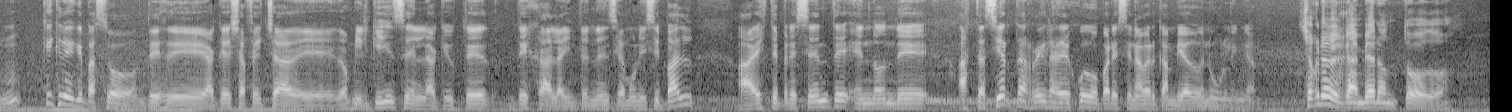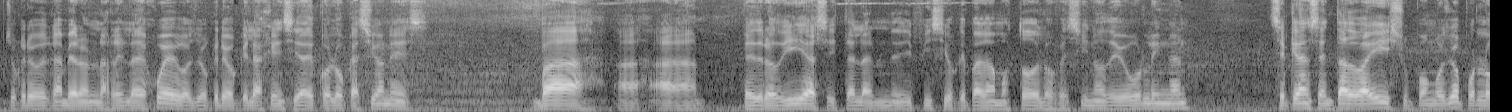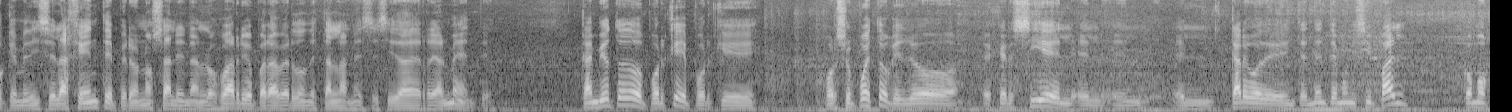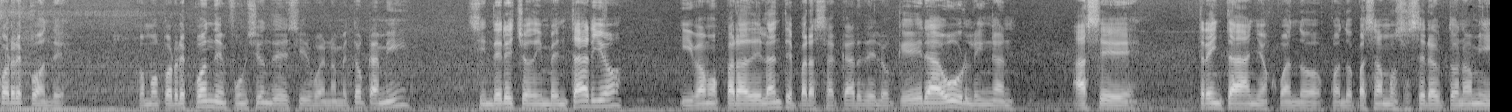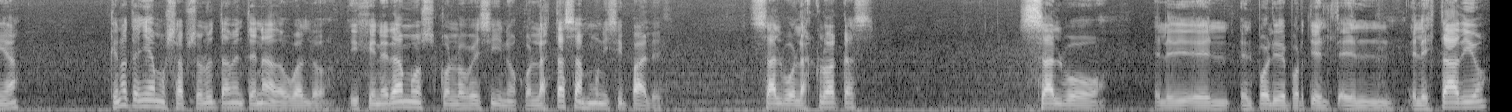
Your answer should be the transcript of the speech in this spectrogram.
¿Qué cree que pasó desde aquella fecha de 2015 en la que usted deja la Intendencia Municipal? A este presente en donde hasta ciertas reglas del juego parecen haber cambiado en Hurlingham? Yo creo que cambiaron todo. Yo creo que cambiaron las reglas de juego. Yo creo que la agencia de colocaciones va a, Pedro Díaz, se instala en un edificio que pagamos todos los vecinos de Hurlingham. Se quedan sentados ahí, supongo yo, por lo que me dice la gente, pero no salen a los barrios para ver dónde están las necesidades realmente. Cambió todo, ¿por qué? Porque por supuesto que yo ejercí el, cargo de intendente municipal como corresponde, como corresponde en función de decir, bueno, me toca a mí, sin derecho de inventario, y vamos para adelante para sacar de lo que era Hurlingham hace 30 años cuando, cuando pasamos a hacer autonomía, que no teníamos absolutamente nada, Ubaldo, y generamos con los vecinos, con las tasas municipales, salvo las cloacas, salvo el, polideportivo, el, estadio,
